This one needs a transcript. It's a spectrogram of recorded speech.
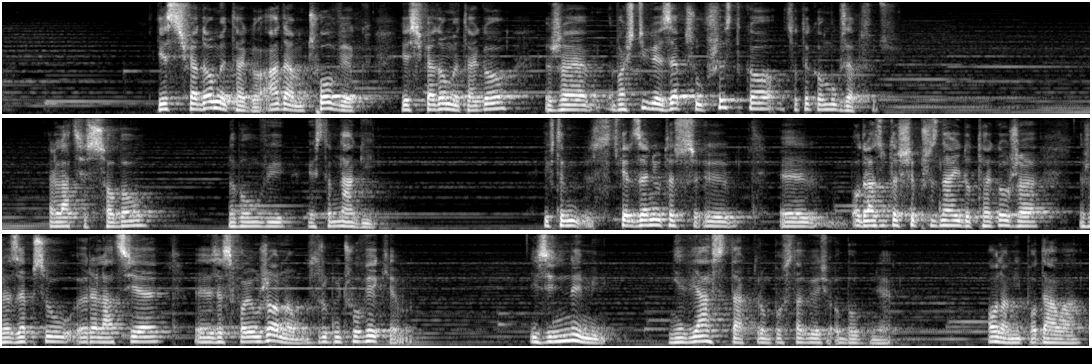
Jest świadomy tego, Adam, człowiek, jest świadomy tego, że właściwie zepsuł wszystko, co tylko mógł zepsuć. Relacje z sobą, no bo mówi: Jestem nagi i w tym stwierdzeniu też yy, yy, od razu też się przyznaje do tego, że, że zepsuł relacje y, ze swoją żoną, z drugim człowiekiem i z innymi. Niewiasta, którą postawiłeś obok mnie, ona mi podała,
